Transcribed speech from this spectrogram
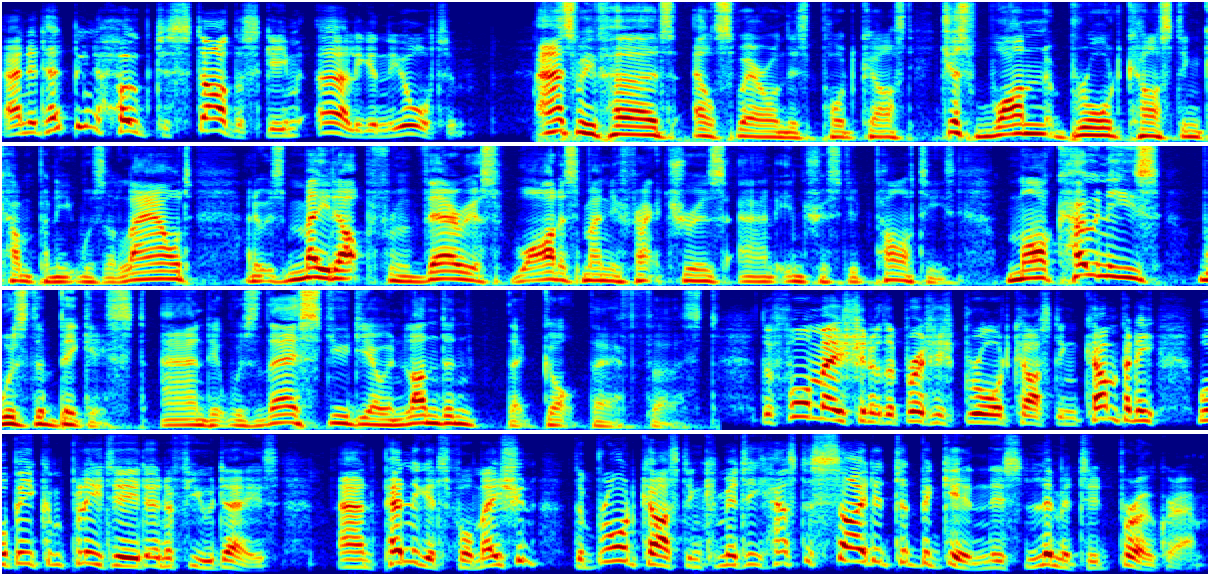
and it had been hoped to start the scheme early in the autumn. As we've heard elsewhere on this podcast, just one broadcasting company was allowed, and it was made up from various wireless manufacturers and interested parties. Marconi's was the biggest, and it was their studio in London that got there first. The formation of the British Broadcasting Company will be completed in a few days, and pending its formation, the Broadcasting Committee has decided to begin this limited programme.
